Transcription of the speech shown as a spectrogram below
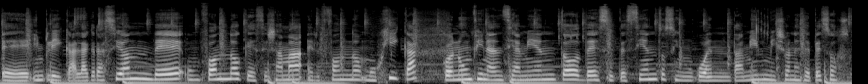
Eh, implica la creación de un fondo que se llama el Fondo Mujer con un financiamiento de 750 mil millones de pesos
